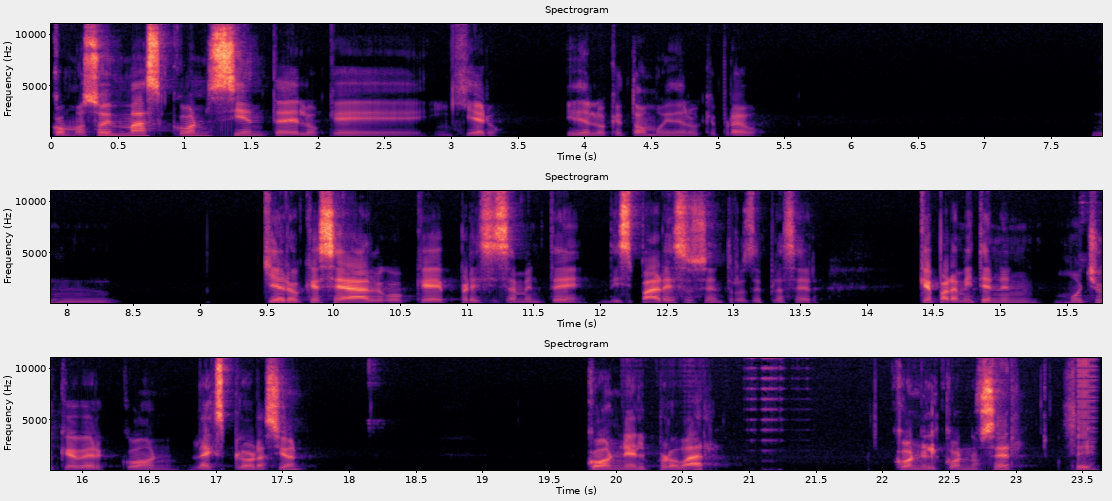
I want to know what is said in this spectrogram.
como soy más consciente de lo que ingiero y de lo que tomo y de lo que pruebo, mm, quiero que sea algo que precisamente dispare esos centros de placer que para mí tienen mucho que ver con la exploración, con el probar, con el conocer. Sí.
